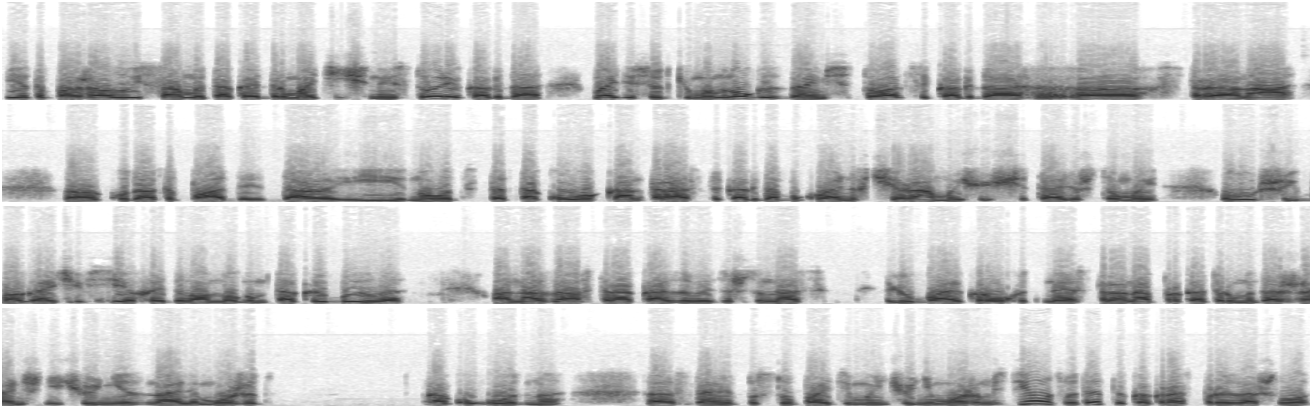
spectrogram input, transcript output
и это, пожалуй, самая такая драматичная история, когда, знаете, все-таки мы много знаем ситуаций, когда э, страна э, куда-то падает, да, и, ну вот такого контраста, когда буквально вчера мы еще считали, что мы лучше и богаче всех, это во многом так и было, а на завтра оказывается, что нас любая крохотная страна, про которую мы даже раньше ничего не знали, может как угодно э, с нами поступать, и мы ничего не можем сделать, вот это как раз произошло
